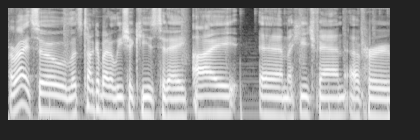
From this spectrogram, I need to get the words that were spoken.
All right, so let's talk about Alicia Keys today. I am a huge fan of her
